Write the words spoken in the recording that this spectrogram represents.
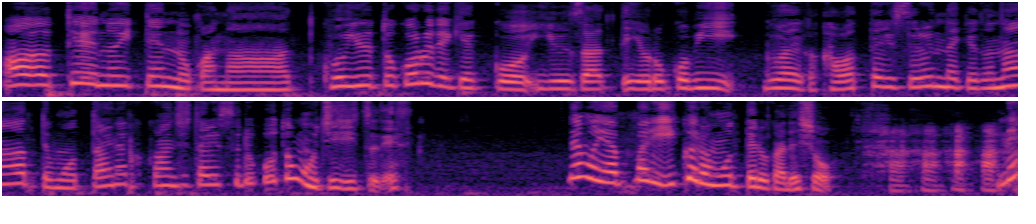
あー手抜いてんのかな、こういうところで結構ユーザーって喜び具合が変わったりするんだけどなーってもったいなく感じたりすることも事実です。でもやっぱりいくら持ってるかでしょう。ね。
